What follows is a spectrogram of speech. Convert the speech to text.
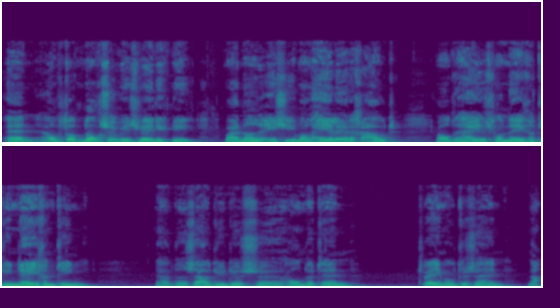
En of dat nog zo is, weet ik niet. Maar dan is hij wel heel erg oud, want hij is van 1919. Nou, dan zou hij dus uh, eh, 102 moeten zijn. Nou,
